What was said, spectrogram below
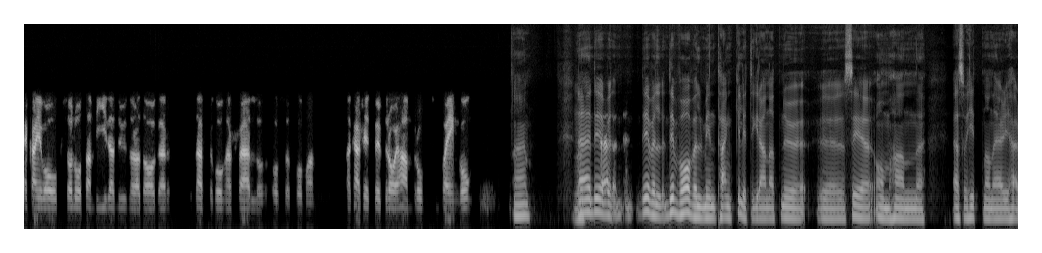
Det kan ju vara också att låta han vila nu några dagar. Nästa gång han skäll och, och så får man... Man kanske inte behöver dra i handbromsen på en gång. Nej. Nej, det, är väl, det, är väl, det var väl min tanke lite grann att nu eh, se om han är så hit någon älg här,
